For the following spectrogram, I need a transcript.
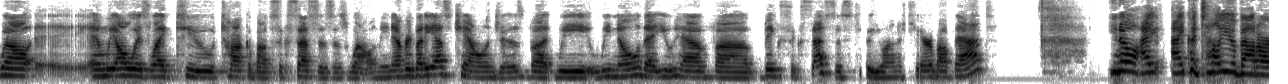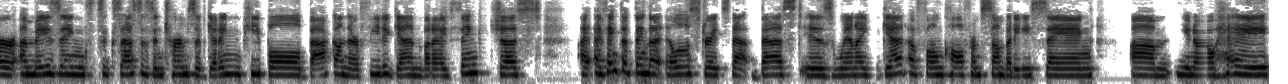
well, eh, and we always like to talk about successes as well. I mean, everybody has challenges, but we we know that you have uh, big successes too. You want to share about that? You know, I, I could tell you about our amazing successes in terms of getting people back on their feet again, but I think just I, I think the thing that illustrates that best is when I get a phone call from somebody saying, um, you know, hey,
